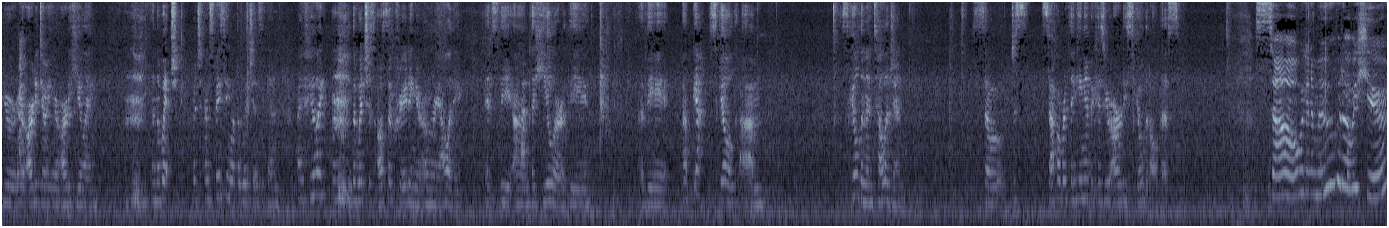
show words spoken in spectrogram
You're, you're already doing. You're already healing. and the witch, which I'm spacing what the witch is again. I feel like the witch is also creating your own reality. It's the um, the healer, the the uh, yeah skilled um, skilled and intelligent. So just stop overthinking it because you're already skilled at all this. So we're gonna move it over here.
